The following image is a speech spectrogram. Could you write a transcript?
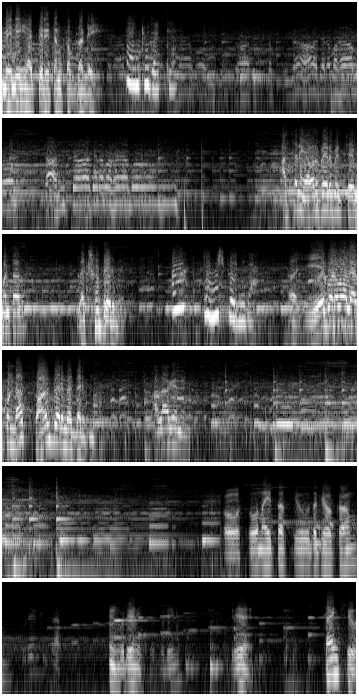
many happy returns of the day thank you doctor అతను ఎవరి పేరు మీద చేయమంటారు? లక్ష్మి పేరు మీద. ఆ, రమేష్ పేరు మీద. ఏ గొడవ లేకుండా స్వామి పేరు మీద జరిపించు అలాగేనండి. ఓ so nice of you that you come. Good evening sir. Good evening thank you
